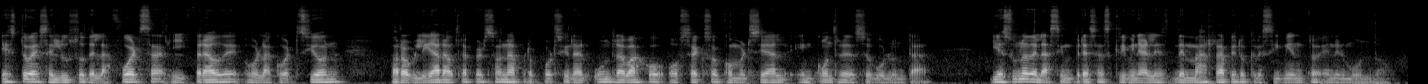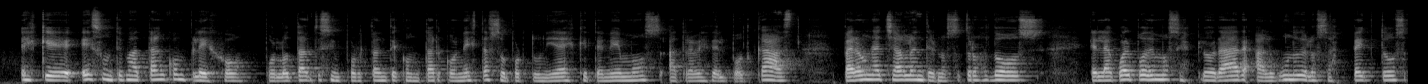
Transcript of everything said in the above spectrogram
Esto es el uso de la fuerza, el fraude o la coerción para obligar a otra persona a proporcionar un trabajo o sexo comercial en contra de su voluntad, y es una de las empresas criminales de más rápido crecimiento en el mundo. Es que es un tema tan complejo, por lo tanto es importante contar con estas oportunidades que tenemos a través del podcast para una charla entre nosotros dos en la cual podemos explorar algunos de los aspectos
